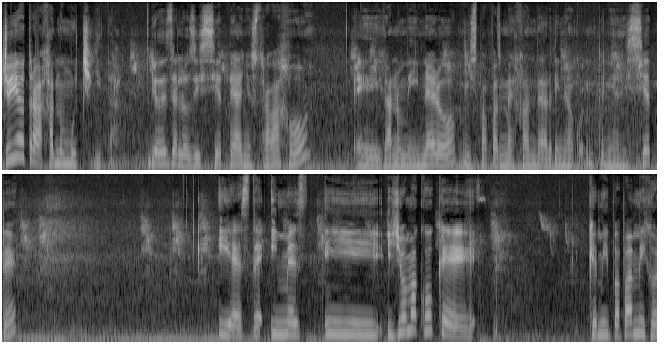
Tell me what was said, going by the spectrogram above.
yo llevo trabajando muy chiquita. Yo desde los 17 años trabajo eh, gano mi dinero. Mis papás me dejaron de dar dinero cuando tenía 17. Y, este, y, me, y, yo me acuerdo que, que mi papá me dijo,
